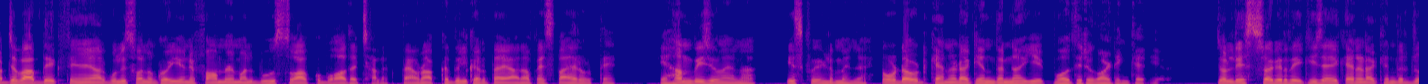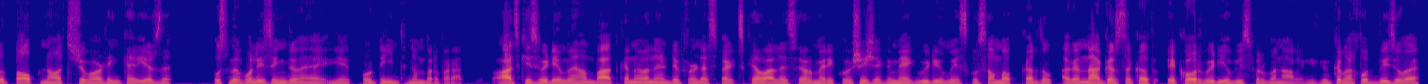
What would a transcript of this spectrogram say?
अब जब आप देखते हैं यार पुलिस वालों को यूनिफॉर्म में मलबूस तो आपको बहुत अच्छा लगता है और आपका दिल करता है यार आप इंस्पायर होते हैं कि हम भी जो है ना, इस फ़ील्ड में जाए। नो डाउट कनाडा के अंदर ना ये एक बहुत ही रिवार्डिंग कैरियर है। जो लिस्ट अगर देखी जाए कनाडा के अंदर जो टॉप नॉच रिवॉर्डिंग कैरियर्स है, उसमें पुलिसिंग जो है, ये फोर्टीन नंबर पर आती है। आज की इस वीडियो में हम बात करने वाले हैं डिफरेंट एस्पेक्ट्स के हवाले से और मेरी कोशिश है कि मैं एक वीडियो में इसको सम अप कर दूँ। अगर ना कर सका तो एक और वीडियो भी इस पर बना लेंगे, क्योंकि मैं खुद भी जो है,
